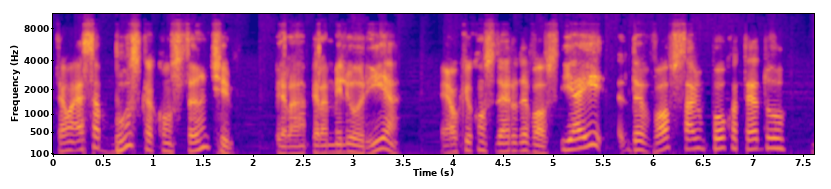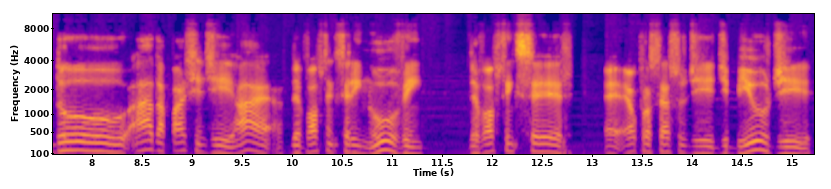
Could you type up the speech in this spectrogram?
Então, essa busca constante pela, pela melhoria é o que eu considero DevOps. E aí, DevOps sai um pouco até do, do ah, da parte de ah, DevOps tem que ser em nuvem, DevOps tem que ser é, é o processo de, de build.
